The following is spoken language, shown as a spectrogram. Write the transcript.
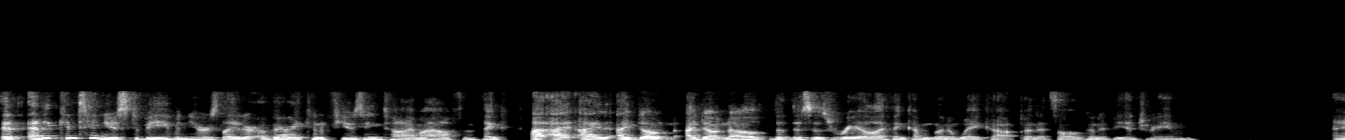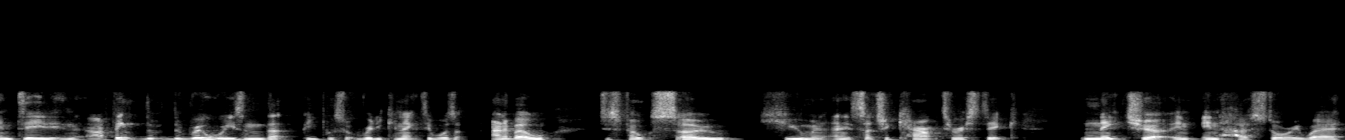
it, and it continues to be even years later, a very confusing time. I often think I, I, I don't, I don't know that this is real. I think I'm going to wake up and it's all going to be a dream. Indeed, and I think the, the real reason that people sort of really connected was Annabelle just felt so human and it's such a characteristic nature in in her story where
